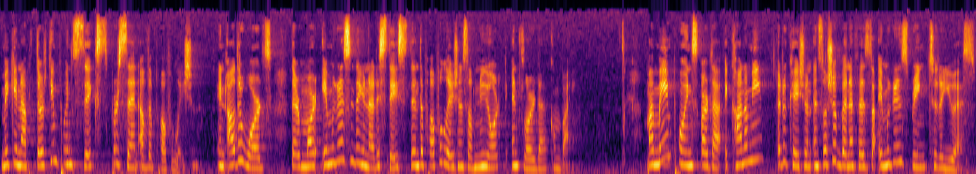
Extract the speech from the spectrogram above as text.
making up 13.6% of the population. In other words, there are more immigrants in the United States than the populations of New York and Florida combined. My main points are the economy, education, and social benefits that immigrants bring to the U.S.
